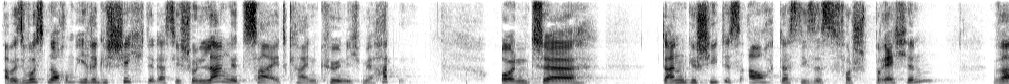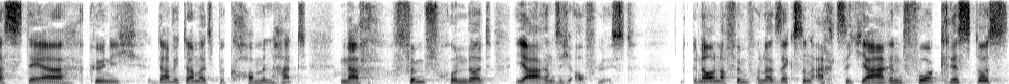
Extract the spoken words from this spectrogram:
Aber sie wussten auch um ihre Geschichte, dass sie schon lange Zeit keinen König mehr hatten. Und äh, dann geschieht es auch, dass dieses Versprechen, was der König David damals bekommen hat, nach 500 Jahren sich auflöst. Genau nach 586 Jahren vor Christus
